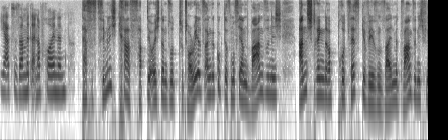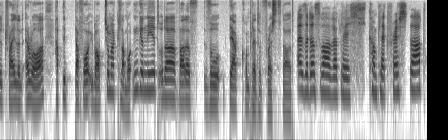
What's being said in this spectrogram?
Ja, zusammen mit einer Freundin. Das ist ziemlich krass. Habt ihr euch dann so Tutorials angeguckt? Das muss ja ein wahnsinnig anstrengender Prozess gewesen sein, mit wahnsinnig viel Trial and Error. Habt ihr davor überhaupt schon mal Klamotten genäht oder war das so der komplette Fresh Start? Also das war wirklich komplett Fresh Start.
